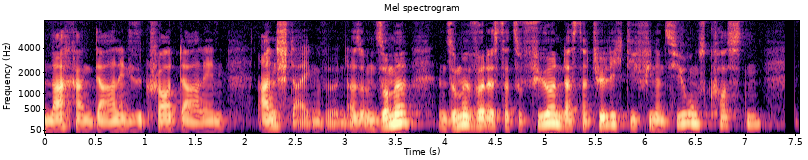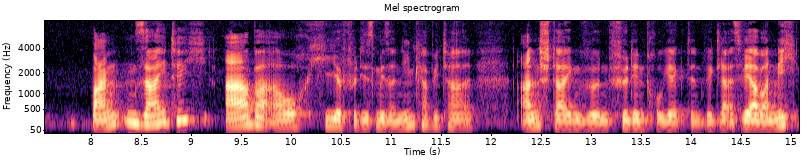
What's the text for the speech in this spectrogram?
Nachrangdarlehen, diese Crowd-Darlehen ansteigen würden. Also in Summe, in Summe würde es dazu führen, dass natürlich die Finanzierungskosten bankenseitig, aber auch hier für dieses Mezzaninkapital ansteigen würden für den Projektentwickler. Es wäre aber nicht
